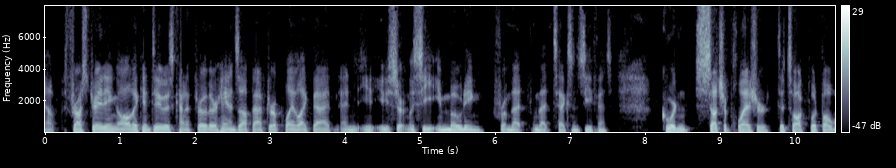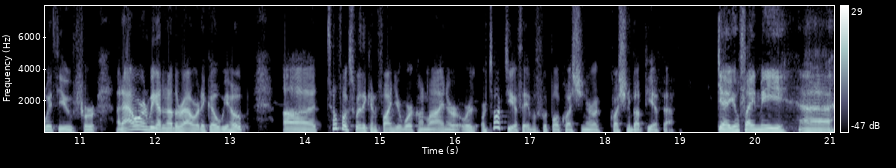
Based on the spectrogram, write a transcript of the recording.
Yep. Frustrating. All they can do is kind of throw their hands up after a play like that. And you, you, certainly see emoting from that from that Texans defense. Gordon, such a pleasure to talk football with you for an hour, and we got another hour to go, we hope. Uh, tell folks where they can find your work online or, or, or talk to you if they have a football question or a question about PFF. Yeah, you'll find me uh,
